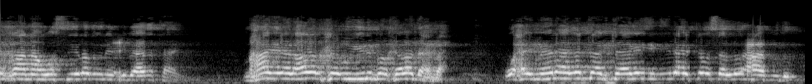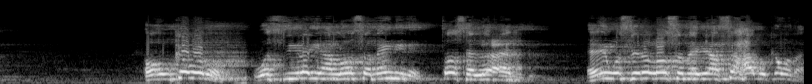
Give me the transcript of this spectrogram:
yaqaanaa wasiiladu inay cibaado tahay. Maxaa yeelay hadalka uu yidhi bal kala dhexbax waxay meelaha la taagtaagan yihiin ilaahay toosa loo caabudo. Oo uu ka wado wasiilo yaan loo samaynine toosa loo caabudo. Ee in wasiilo loo sameeyaa saxa buu ka wadaa.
